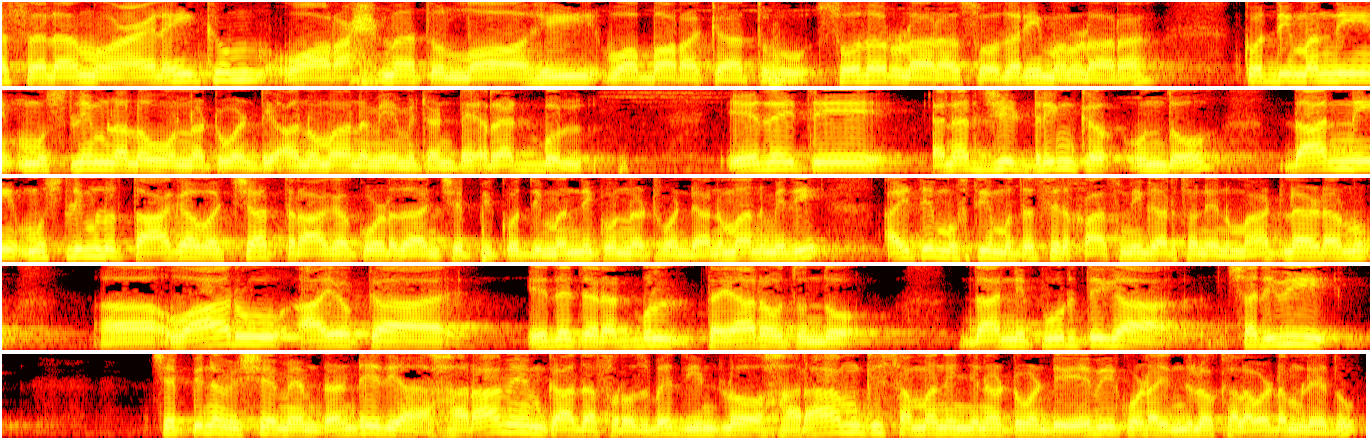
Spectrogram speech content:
అస్సలాము అలైకుం వరహమతుల్లాహి వబర్కాతుహు. సోదరులారా సోదరీమణులారా కొద్దిమంది ముస్లింలలో ఉన్నటువంటి అనుమానం ఏమిటంటే రెడ్ బుల్ ఏదైతే ఎనర్జీ డ్రింక్ ఉందో దాన్ని ముస్లింలు తాగవచ్చా త్రాగకూడదా అని చెప్పి కొద్ది మందికి ఉన్నటువంటి అనుమానం ఇది. అయితే ముఫ్తీ ముదస్సిర్ కాస్మీ గారితో నేను మాట్లాడాను. వారు ఆ యొక్క ఏదైతే రెడ్ బుల్ తయారవుతుందో దాన్ని పూర్తిగా చదివి చెప్పిన విషయం ఏమిటంటే ఇది హరాం ఏం కాదు ఫరోజ్ దీంట్లో హరాంకి సంబంధించినటువంటి ఏవి కూడా ఇందులో కలవడం లేదు.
